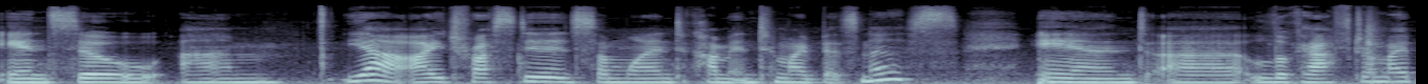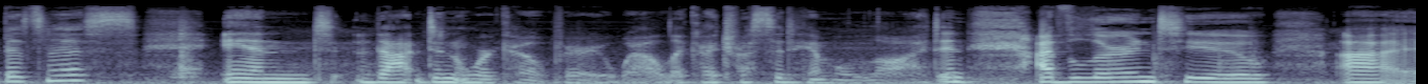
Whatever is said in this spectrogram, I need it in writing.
and so. Um, yeah, I trusted someone to come into my business and uh, look after my business, and that didn't work out very well. Like, I trusted him a lot. And I've learned to uh,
